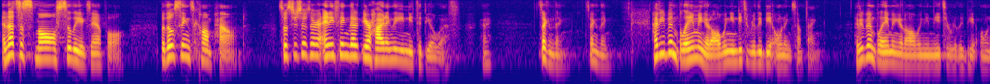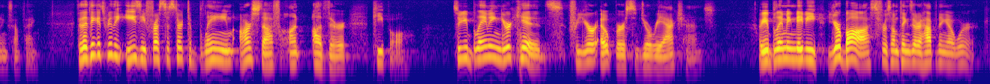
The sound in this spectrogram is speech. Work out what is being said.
And that's a small, silly example. But those things compound. So it's just, is there anything that you're hiding that you need to deal with? Okay? Second thing, second thing. Have you been blaming it all when you need to really be owning something? Have you been blaming it all when you need to really be owning something? Because I think it's really easy for us to start to blame our stuff on other people. So are you blaming your kids for your outbursts and your reactions? Are you blaming maybe your boss for some things that are happening at work?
